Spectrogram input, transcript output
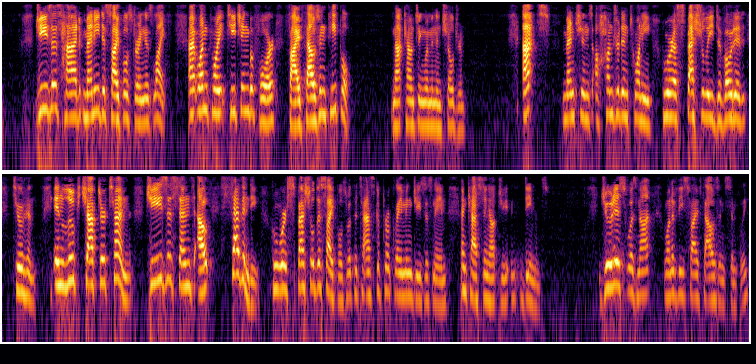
Jesus had many disciples during his life. At one point, teaching before 5,000 people, not counting women and children. Acts mentions 120 who were especially devoted to him. In Luke chapter 10, Jesus sends out 70 who were special disciples with the task of proclaiming Jesus' name and casting out demons. Judas was not one of these 5,000 simply.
